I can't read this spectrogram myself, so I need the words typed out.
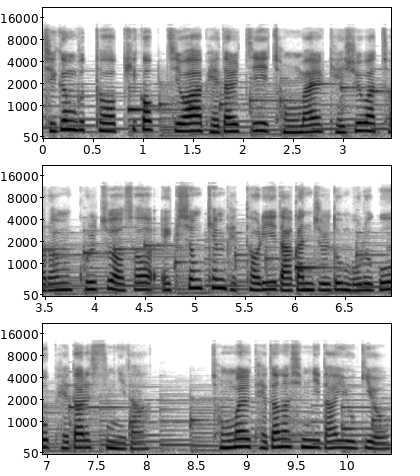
지금부터 픽업지와 배달지 정말 개슈와처럼 골주어서 액션캠 배터리 나간 줄도 모르고 배달했습니다. 정말 대단하십니다, 요기요.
